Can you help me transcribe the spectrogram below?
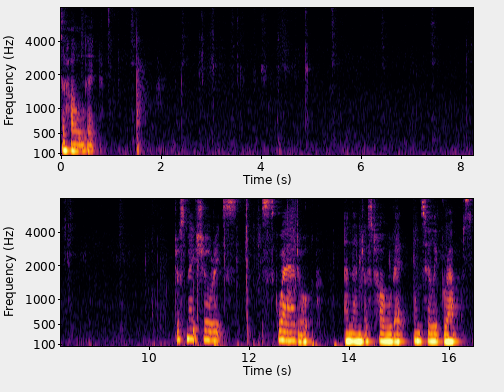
to hold it. Just make sure it's squared up and then just hold it until it grabs.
